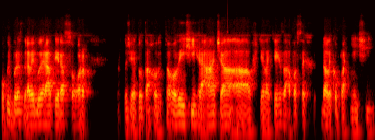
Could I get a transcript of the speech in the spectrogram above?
pokud bude zdravý, bude hrát i Sor, protože je to taho, tahovější hráč a, a v těle těch zápasech daleko platnější.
